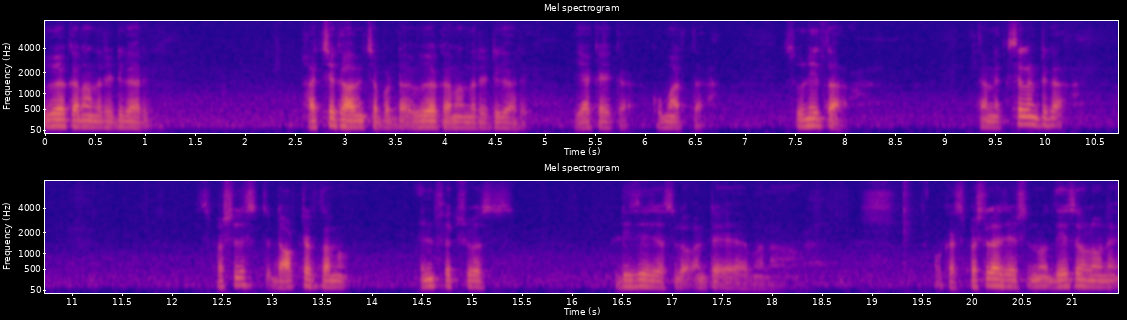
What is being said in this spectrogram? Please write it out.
వివేకానంద రెడ్డి గారి హత్య కావించబడ్డ వివేకానంద రెడ్డి గారి ఏకైక కుమార్తె సునీత తను ఎక్సలెంట్గా స్పెషలిస్ట్ డాక్టర్ తను ఇన్ఫెక్షువస్ డిజీజెస్లో అంటే మన ఒక స్పెషలైజేషన్ దేశంలోనే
